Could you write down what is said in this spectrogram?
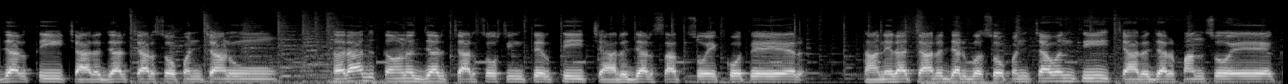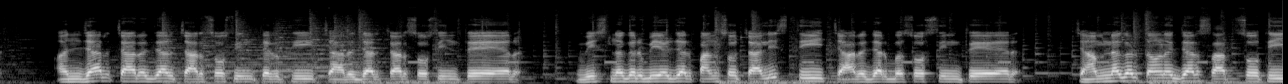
હજારથી ચાર હજાર ચારસો પંચાણું થરાદ ત્રણ હજાર ચારસો સિત્તેરથી ચાર હજાર સાતસો એકોતેર ધાનેરા ચાર હજાર બસો પંચાવનથી ચાર હજાર પાંચસો એક અંજાર ચાર હજાર ચારસો સિત્તેરથી ચાર હજાર ચારસો સિત્તેર વિસનગર બે હજાર પાંચસો ચાલીસથી ચાર હજાર બસો સિત્તેર જામનગર ત્રણ હજાર સાતસોથી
